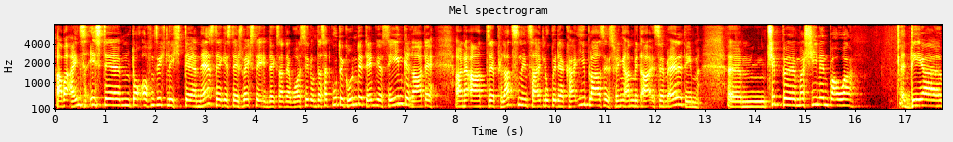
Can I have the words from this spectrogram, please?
Aber eins ist ähm, doch offensichtlich, der Nasdaq ist der schwächste Index an der Wall Street und das hat gute Gründe, denn wir sehen gerade eine Art äh, Platzen in Zeitlupe der KI-Blase. Es fing an mit ASML, dem ähm, Chip-Maschinenbauer der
